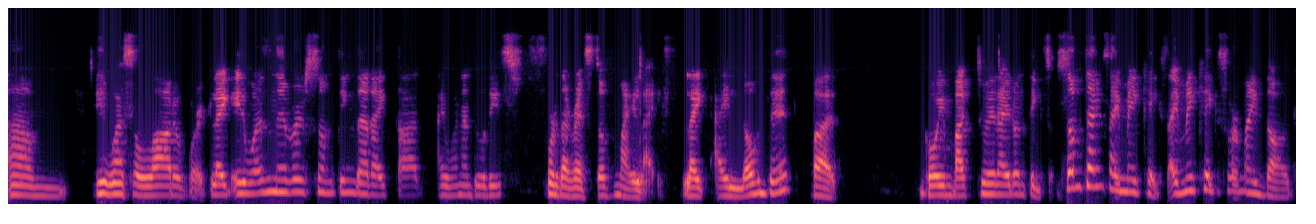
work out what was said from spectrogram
um it was a lot of work. Like it was never something that I thought I want to do this for the rest of my life. Like I loved it, but going back to it, I don't think so. Sometimes I make cakes. I make cakes for my dog.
